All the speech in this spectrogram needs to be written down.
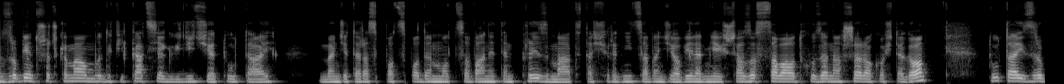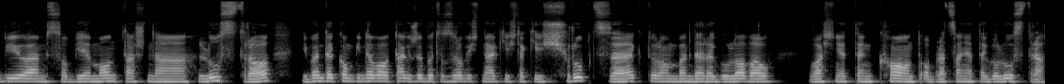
Zrobiłem troszeczkę małą modyfikację, jak widzicie tutaj. Będzie teraz pod spodem mocowany ten pryzmat, ta średnica będzie o wiele mniejsza. Została odchudzona szerokość tego. Tutaj zrobiłem sobie montaż na lustro i będę kombinował tak, żeby to zrobić na jakiejś takiej śrubce, którą będę regulował właśnie ten kąt obracania tego lustra.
